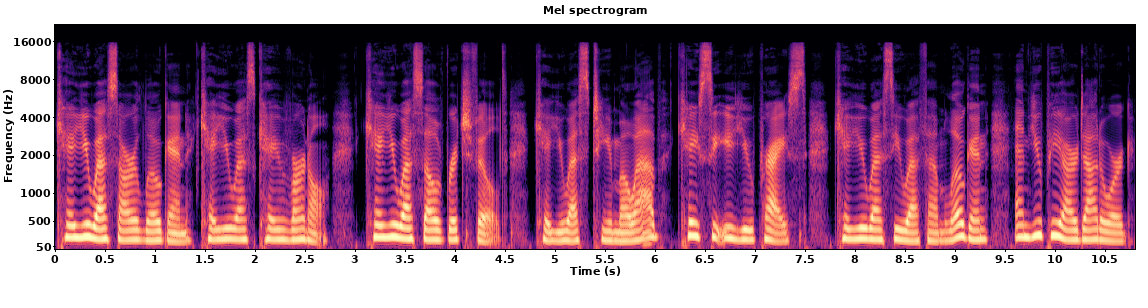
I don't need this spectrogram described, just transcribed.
KUSR Logan, KUSK Vernal, KUSL Richfield, KUST Moab, KCEU Price, KUSUFM Logan, and UPR.org.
